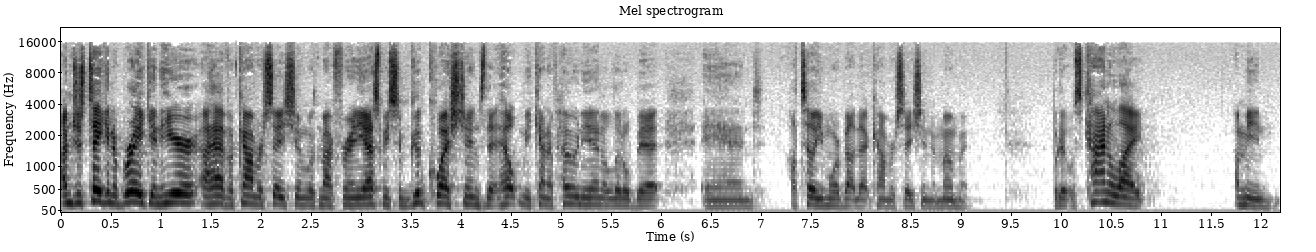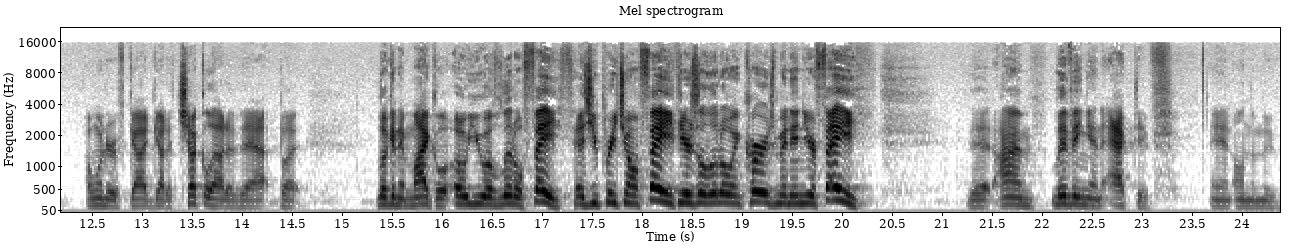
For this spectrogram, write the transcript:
I'm just taking a break, and here I have a conversation with my friend. He asked me some good questions that helped me kind of hone in a little bit, and I'll tell you more about that conversation in a moment. But it was kind of like, I mean, I wonder if God got a chuckle out of that, but looking at Michael, oh, you of little faith. As you preach on faith, here's a little encouragement in your faith that I'm living and active and on the move.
